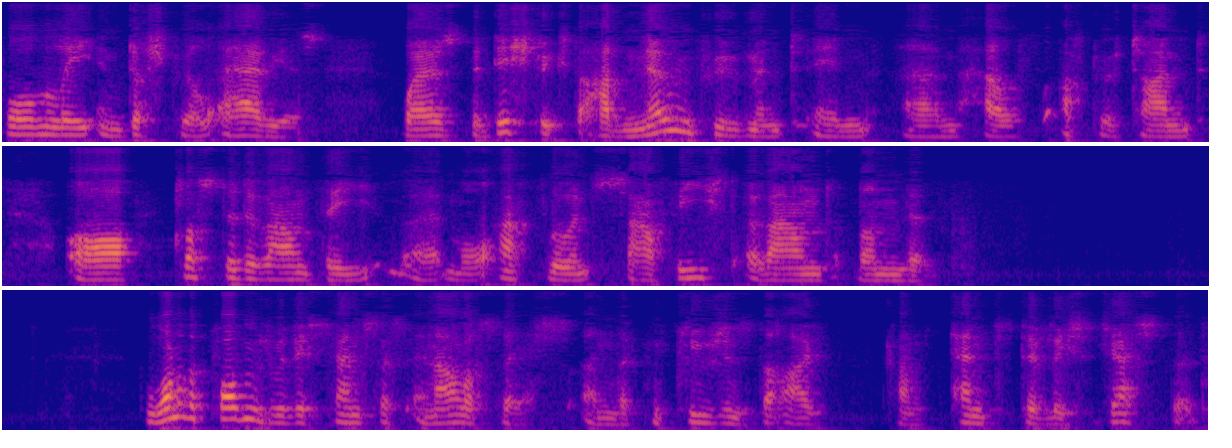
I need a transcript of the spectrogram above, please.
formerly industrial areas, whereas the districts that had no improvement in um, health after retirement are clustered around the uh, more affluent southeast around London. One of the problems with this census analysis and the conclusions that I've kind of tentatively suggested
